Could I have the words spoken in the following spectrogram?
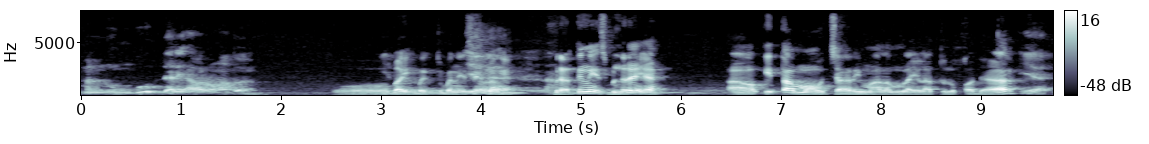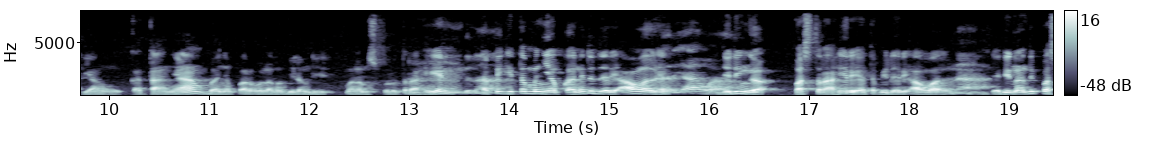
menunggu dari awal Ramadan. Oh, baik-baik gitu. coba nih saya iya, ulang ya. Berarti nih sebenarnya ya uh, kita mau cari malam Lailatul Qadar yeah. yang katanya banyak para ulama bilang di malam 10 terakhir, hmm, tapi kita menyiapkan itu dari awal ya. Dari awal. Jadi nggak pas terakhir ya, tapi dari awal. Nah. Jadi nanti pas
